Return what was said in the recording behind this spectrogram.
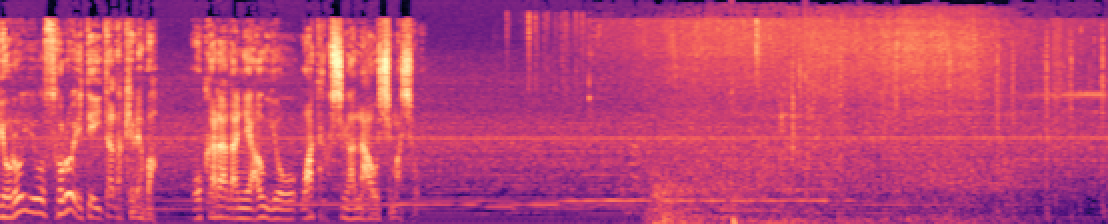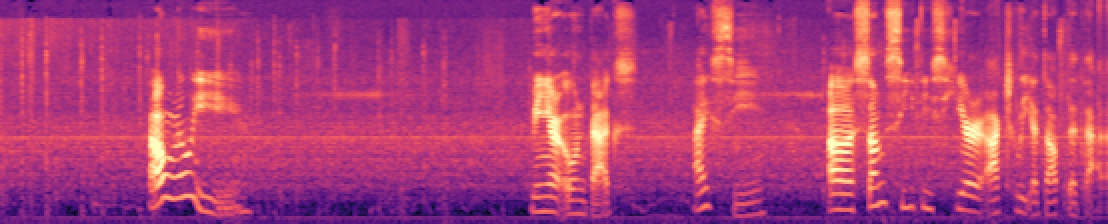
鎧を揃えていただければお体に合うよう私が直しましょう Oh, really? Bring your own bags. I see. Uh, some cities here actually adopted that.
